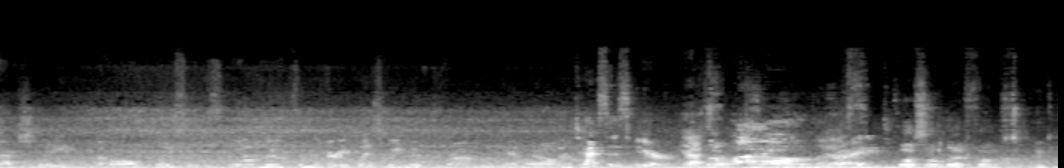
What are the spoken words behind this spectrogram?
actually, of all places, moved from the very place we moved from. And we're all in Texas here. Yes. So, right? Plus all that fun kinky,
